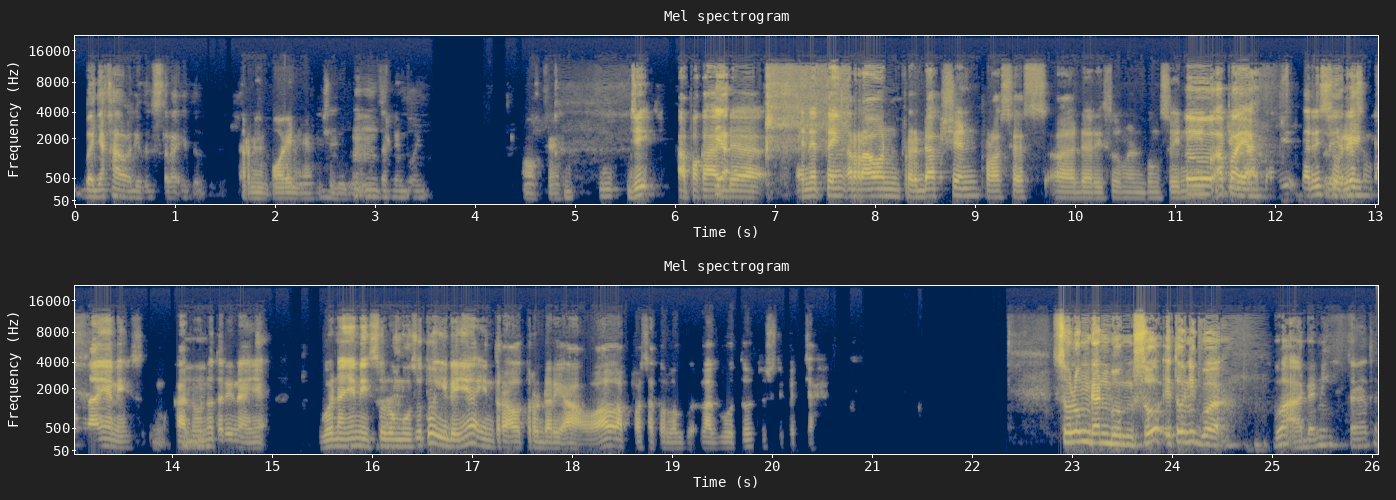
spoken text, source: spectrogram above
banyak hal gitu setelah itu. turning point ya bisa dibilang. Mm-mm, turning point. oke Ji, apakah Ya. ada anything around production proses uh, dari Sulungan Bungsu ini? Terus apa ya? Tadi, tadi Surya sempat nanya nih, Kak Nuno tadi nanya. Gue nanya nih, Sulung Bungsu tuh idenya intro outro dari awal apa satu lagu, lagu tuh terus dipecah? Sulung dan Bungsu itu ini gue gua ada nih ternyata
